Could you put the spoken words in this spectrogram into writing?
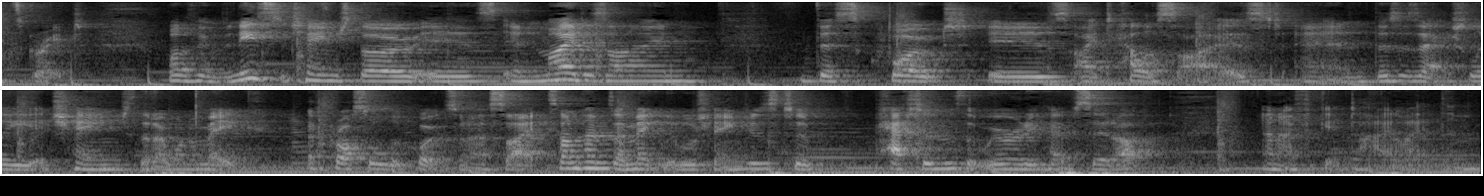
it's great. One thing that needs to change though is in my design, this quote is italicized and this is actually a change that I want to make across all the quotes on our site. Sometimes I make little changes to patterns that we already have set up and I forget to highlight them.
